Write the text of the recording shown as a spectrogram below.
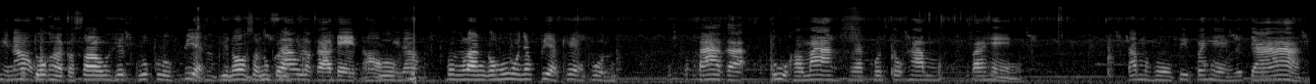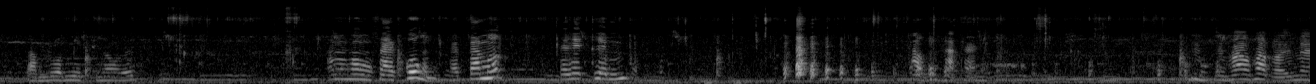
พี่น้องตัวหากระเซาเห็ดกรุกกรุกเปียกพี่น้องสนุกกัเซ้านแล้วก็แดดออกพี่น้องเบิ่งรังก็หู้ยังเปียกแข้งฝนป้ากะตู้เขามาแล้วพ้นตกห้ำปลาแห้ง ตำมะฮงปีกปลาแห้งเลยจ้าตำรวมมิตรพี่น้องเลยตำมะฮงใส่กุ้งใส่ปลาหมึกใส่เห็ดเข็มเอาที่ผักค่ะกินข้าวข้าวกับแม่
